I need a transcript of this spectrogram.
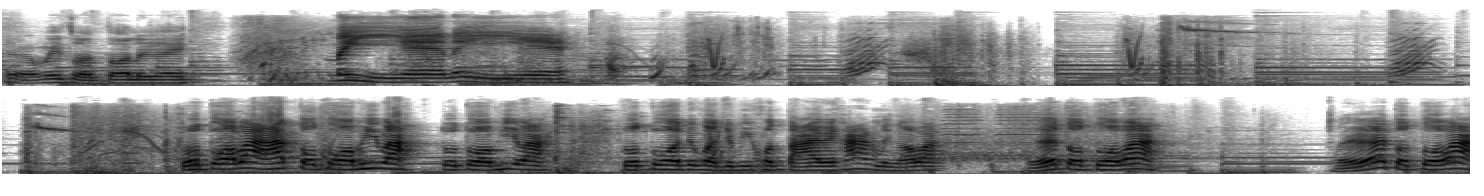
เออไม่ส่วนตัวเลยนี่ไงนี่ไงตัวตัวป่ะตตัวตัวพี่ป่ะตัวตัวพี่ป่ะตัวตัวจนกว่าจะมีคนตายไปข้างหนึ่งเอาป่ะเออตัวตัวป่ะเออตัวตัวป่ะ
